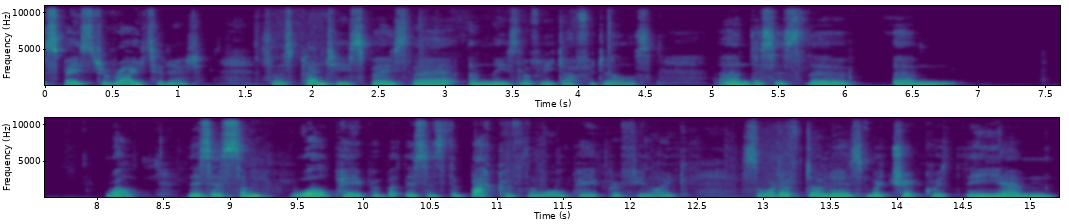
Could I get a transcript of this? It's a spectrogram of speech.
space to write in it. So there's plenty of space there and these lovely daffodils. And this is the, um, well, this is some wallpaper, but this is the back of the wallpaper if you like. So what I've done is my trick with the, um,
